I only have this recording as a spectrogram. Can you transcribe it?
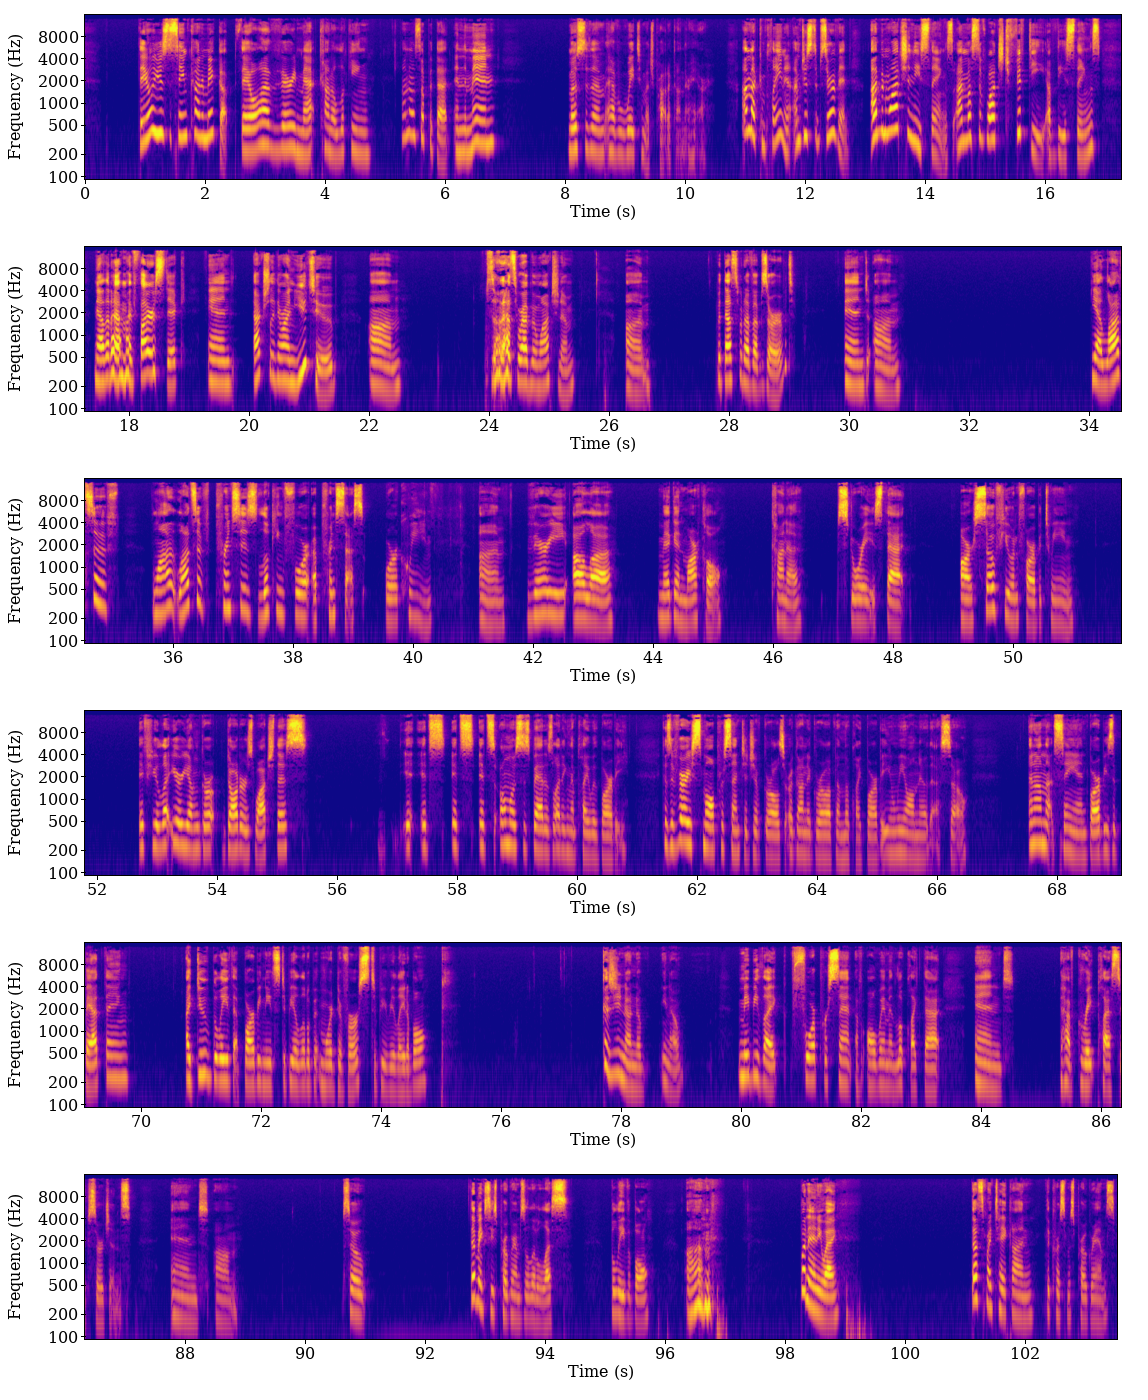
they all use the same kind of makeup. They all have very matte kind of looking. I don't know what's up with that. And the men, most of them have way too much product on their hair. I'm not complaining. I'm just observing. I've been watching these things. I must have watched 50 of these things now that I have my fire stick. And actually they're on YouTube. Um, so that's where I've been watching them. Um, but that's what I've observed. And um, yeah, lots of lots of princes looking for a princess or a queen. Um, very a la Meghan Markle kind of stories that are so few and far between if you let your young girl, daughters watch this, it, it's it's it's almost as bad as letting them play with Barbie, because a very small percentage of girls are going to grow up and look like Barbie, and we all know this. So, and I'm not saying Barbie's a bad thing. I do believe that Barbie needs to be a little bit more diverse to be relatable. Because you know, no, you know, maybe like four percent of all women look like that, and have great plastic surgeons, and um, so that makes these programs a little less believable. Um, but anyway, that's my take on the Christmas programs.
